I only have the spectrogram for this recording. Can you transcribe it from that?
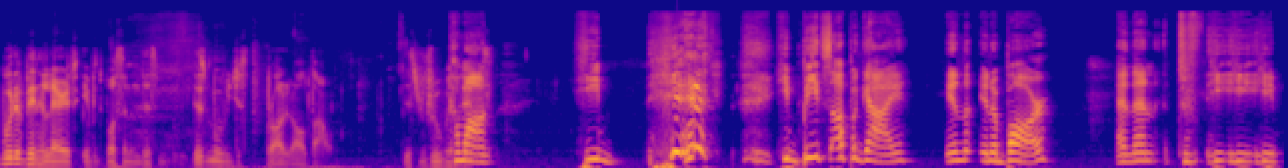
would have been hilarious if it wasn't in this movie. This movie just brought it all down. Just ruined Come it. on, he he beats up a guy in the, in a bar, and then to, he he he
